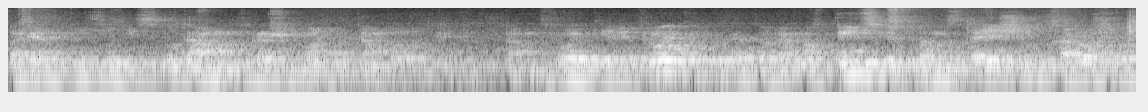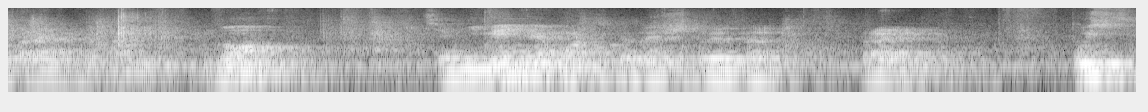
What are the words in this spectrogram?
порядка единиц. Ну там, хорошо, может быть, там было там двойка или тройка, которая, но в принципе по-настоящему хорошего параметра там нет. Но, тем не менее, можно сказать, что это правильно. Пусть,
